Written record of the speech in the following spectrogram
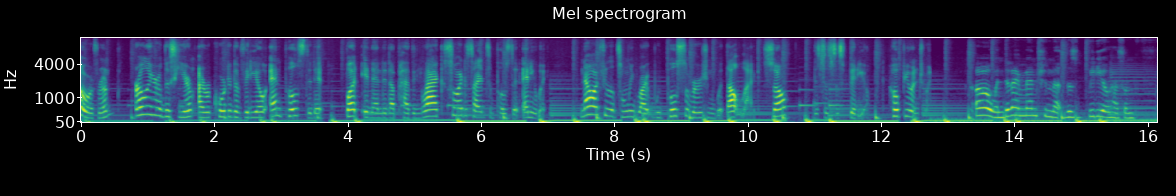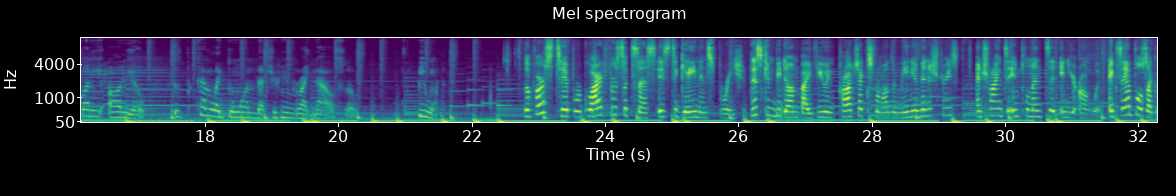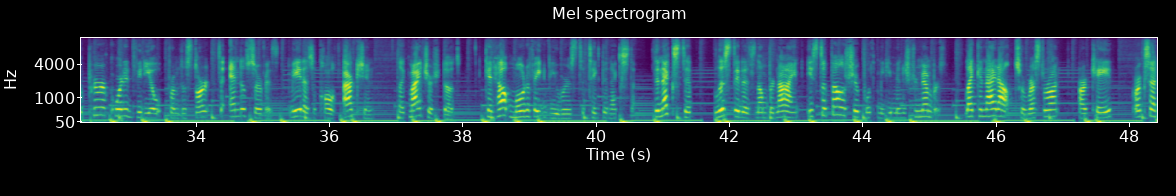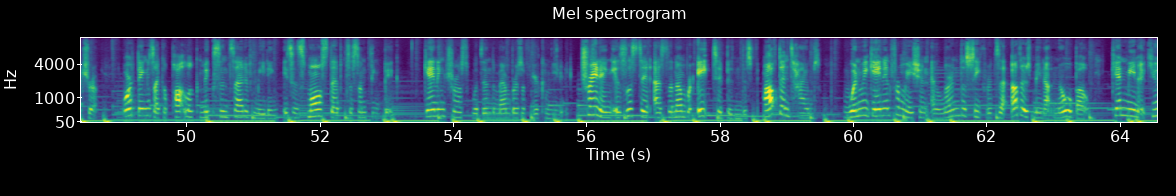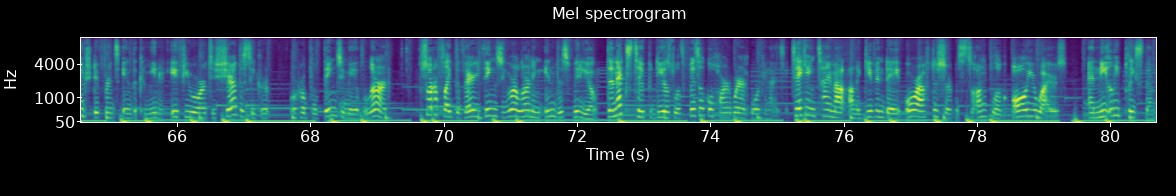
Hello everyone! Earlier this year, I recorded a video and posted it, but it ended up having lag, so I decided to post it anyway. Now I feel it's only right we post the version without lag, so this is this video. Hope you enjoy. Oh, and did I mention that this video has some funny audio? It's kind of like the one that you're hearing right now, so be warned. The first tip required for success is to gain inspiration. This can be done by viewing projects from other media ministries and trying to implement it in your own way. Examples like a pre-recorded video from the start to end of service made as a call of action, like my church does, can help motivate viewers to take the next step. The next tip, listed as number 9, is to fellowship with media ministry members, like a night out to a restaurant, arcade, or etc or things like a potluck mix inside of meeting is a small step to something big, gaining trust within the members of your community. Training is listed as the number 8 tip in this. Video. Oftentimes, when we gain information and learn the secrets that others may not know about, can mean a huge difference in the community. If you are to share the secret or hopeful things you may have learned, sort of like the very things you are learning in this video. The next tip deals with physical hardware and organizing. Taking time out on a given day or after service to unplug all your wires and neatly place them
